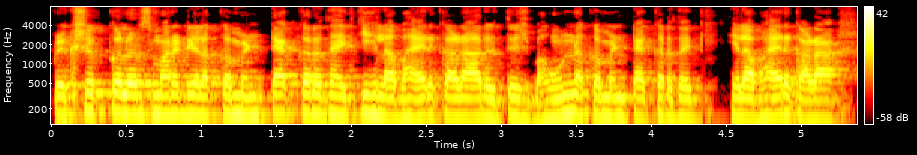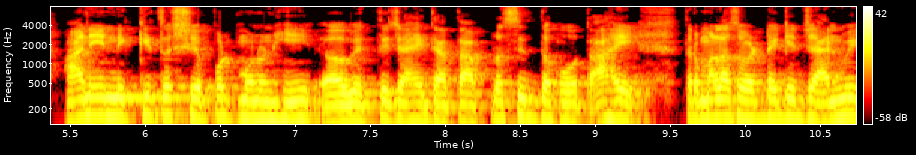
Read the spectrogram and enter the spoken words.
प्रेक्षक कलर्स मराठीला कमेंट टॅग करत आहेत की हिला बाहेर काढा. रितेश भाऊंना कमेंट टॅग करत आहेत हिला बाहेर काढा. आणि निक्कीचं शेपूट म्हणून ही व्यक्ती जी आहे ती आता प्रसिद्ध होत आहे. तर मला असं वाटतं की जान्हवी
